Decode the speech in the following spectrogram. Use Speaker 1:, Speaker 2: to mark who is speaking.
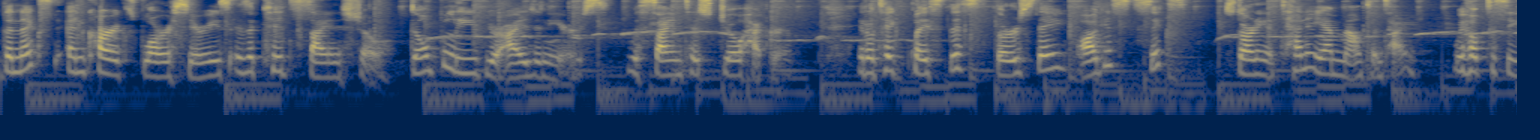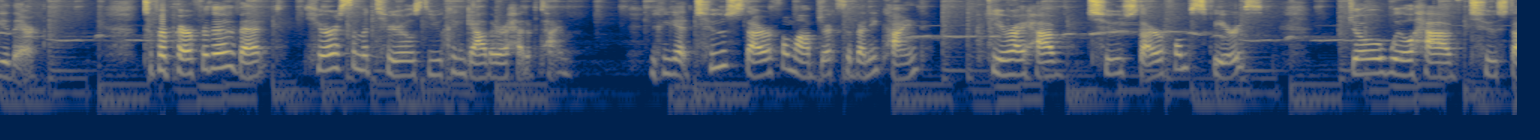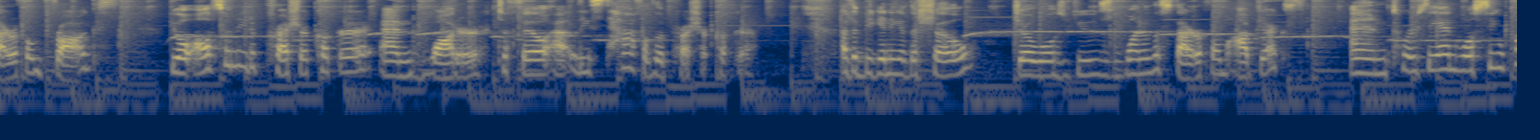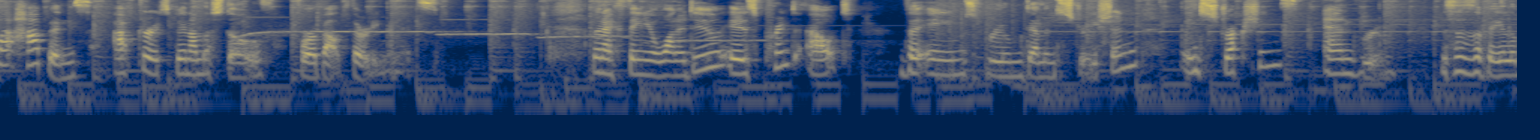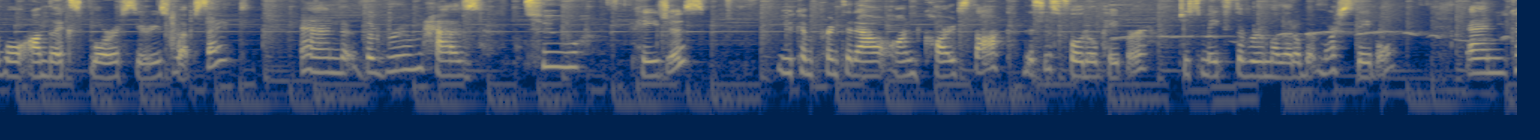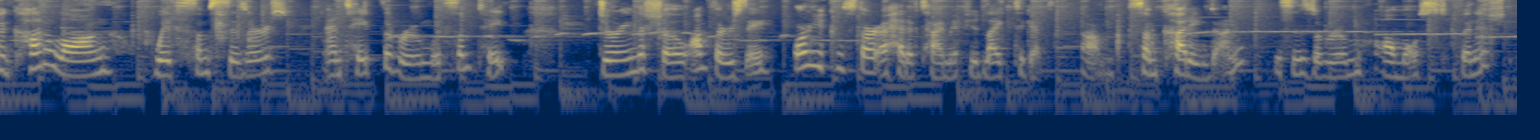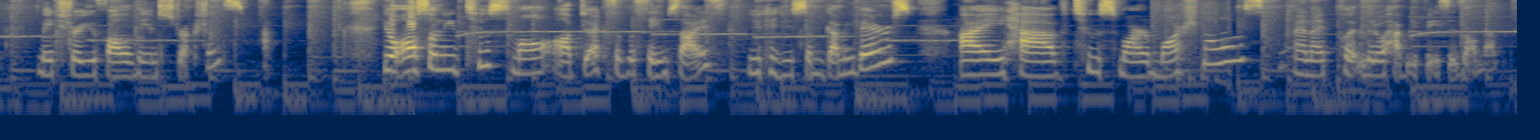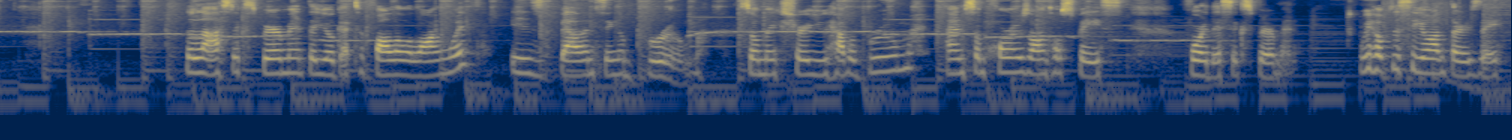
Speaker 1: The next NCAR Explorer series is a kids science show, Don't Believe Your Eyes and Ears, with scientist Joe Hecker. It'll take place this Thursday, August 6th, starting at 10 a.m. Mountain Time. We hope to see you there. To prepare for the event, here are some materials you can gather ahead of time. You can get two styrofoam objects of any kind. Here I have two styrofoam spheres. Joe will have two styrofoam frogs You'll also need a pressure cooker and water to fill at least half of the pressure cooker. At the beginning of the show, Joe will use one of the styrofoam objects and towards the end we'll see what happens after it's been on the stove for about 30 minutes. The next thing you'll want to do is print out the Ames room demonstration, instructions, and room. This is available on the Explorer series website and the room has two pages you can print it out on cardstock. This is photo paper, just makes the room a little bit more stable. And you can cut along with some scissors and tape the room with some tape during the show on Thursday, or you can start ahead of time if you'd like to get um, some cutting done. This is the room almost finished. Make sure you follow the instructions. You'll also need two small objects of the same size. You could use some gummy bears. I have two smart marshmallows and I put little happy faces on them. The last experiment that you'll get to follow along with is balancing a broom. So make sure you have a broom and some horizontal space for this experiment. We hope to see you on Thursday.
